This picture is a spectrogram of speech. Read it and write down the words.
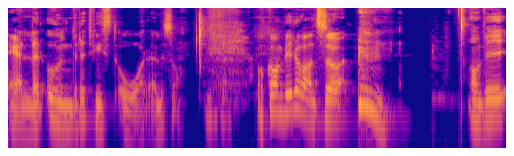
eller under ett visst år eller så. Och om vi då alltså, om vi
